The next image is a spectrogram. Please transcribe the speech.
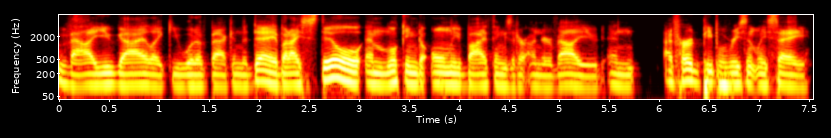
value guy like you would have back in the day, but I still am looking to only buy things that are undervalued. And I've heard people recently say,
